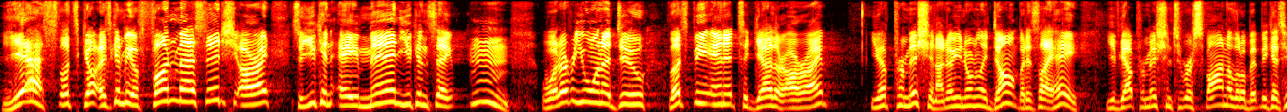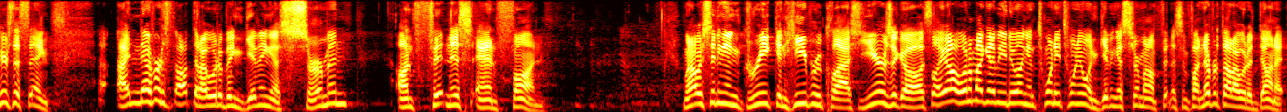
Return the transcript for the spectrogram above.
Yes, let's go. It's going to be a fun message, all right? So you can amen. You can say, mm, whatever you want to do, let's be in it together, all right? You have permission. I know you normally don't, but it's like, hey, you've got permission to respond a little bit. Because here's the thing I never thought that I would have been giving a sermon on fitness and fun. When I was sitting in Greek and Hebrew class years ago, I was like, oh, what am I going to be doing in 2021? Giving a sermon on fitness and fun. Never thought I would have done it.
